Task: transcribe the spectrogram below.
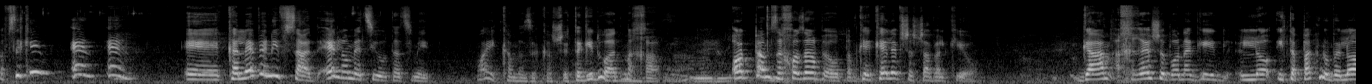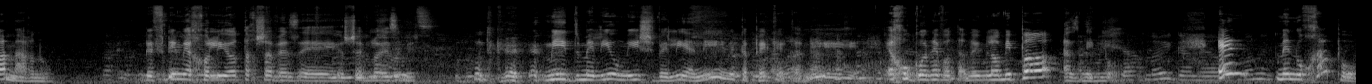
מפסיקים, אין, אין. אה, כלה ונפסד, אין לו מציאות עצמית. וואי, כמה זה קשה. תגידו עד מחר. עוד פעם זה חוזר ועוד פעם, ככלב ששב על קיאו. גם אחרי שבוא נגיד, לא, התאפקנו ולא אמרנו. בפנים יכול להיות עכשיו איזה, יושב לו איזה... מי ידמה לי ומי ישווה לי, אני מתאפקת, אני... איך הוא גונב אותנו, אם לא מפה, אז מפה. אין מנוחה פה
